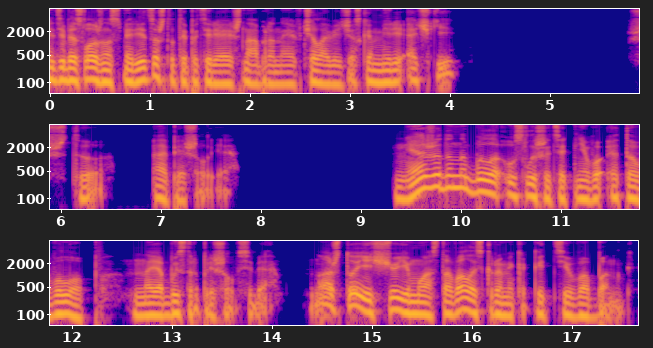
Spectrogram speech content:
и тебе сложно смириться, что ты потеряешь набранные в человеческом мире очки? Что? — опешил я. Неожиданно было услышать от него это в лоб, но я быстро пришел в себя. Ну а что еще ему оставалось, кроме как идти в банк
